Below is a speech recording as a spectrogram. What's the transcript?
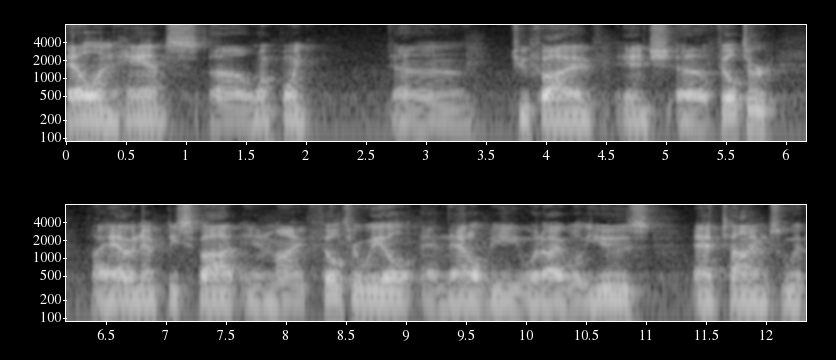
L Enhance uh, 1. Uh, 2.5 inch uh, filter. I have an empty spot in my filter wheel and that'll be what I will use at times with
